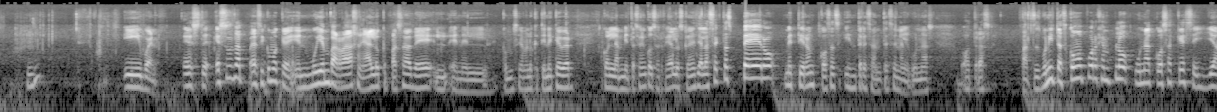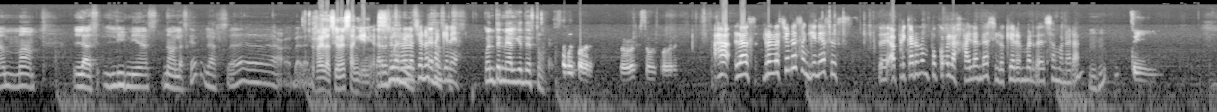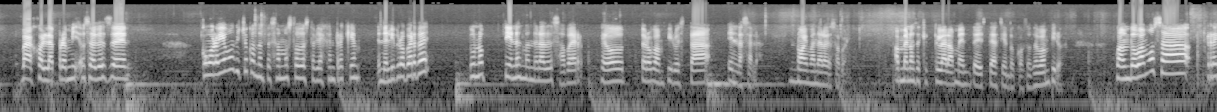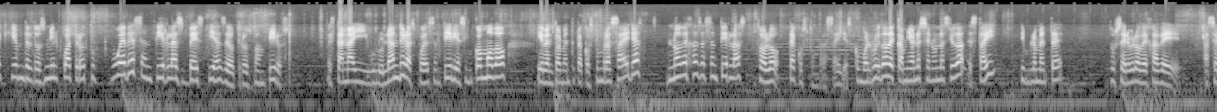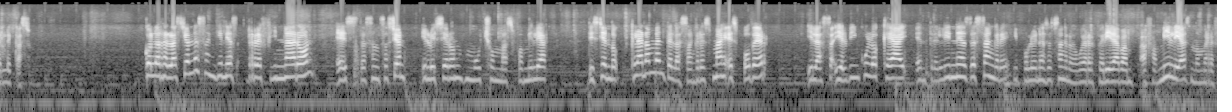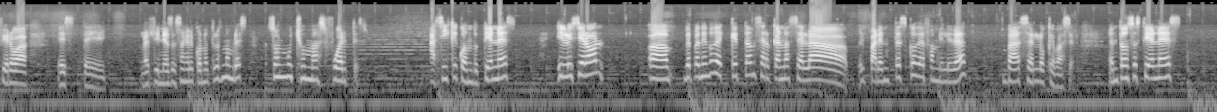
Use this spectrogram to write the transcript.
Y bueno, este, eso es la- así como que en muy embarrada general lo que pasa de en el, ¿cómo se llama? Lo que tiene que ver con la ambientación en conservación de los clanes y a las sectas, pero metieron cosas interesantes en algunas otras partes bonitas, como por ejemplo una cosa que se llama las líneas, no, las qué, las, eh, Relaciones sanguíneas. las Las relaciones sanguíneas. Cuéntenme alguien de esto. Está muy padre. La verdad que está muy padre. Ah, las relaciones sanguíneas es, eh, aplicaron un poco la Highlander, si lo quieren ver de esa manera. Sí. Bajo la premisa, o sea, desde. Como lo habíamos dicho cuando empezamos todo este viaje en Requiem, en el libro verde, tú no tienes manera de saber que otro vampiro está en la sala. No hay manera de saber. A menos de que claramente esté haciendo cosas de vampiros. Cuando vamos a Requiem del 2004, tú puedes sentir las bestias de otros vampiros. Están ahí ululando y las puedes sentir y es incómodo y eventualmente te acostumbras a ellas. No dejas de sentirlas, solo te acostumbras a ellas. Como el ruido de camiones en una ciudad está ahí, simplemente tu cerebro deja de hacerle caso. Con las relaciones sanguíneas refinaron esta sensación y lo hicieron mucho más familiar, diciendo claramente la sangre es, es poder y, la sa- y el vínculo que hay entre líneas de sangre, y por líneas de sangre me voy a referir a, a familias, no me refiero a este, las líneas de sangre con otros nombres, son mucho más fuertes. Así que cuando tienes, y lo hicieron ah, dependiendo de qué tan cercana sea la, el parentesco de familiaridad, va a ser lo que va a ser. Entonces tienes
